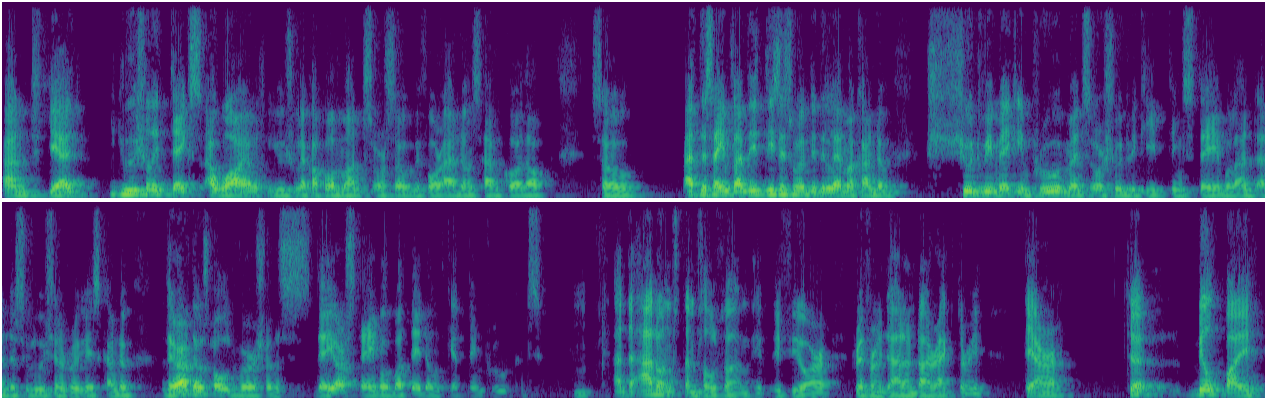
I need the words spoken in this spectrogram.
And yeah, usually it takes a while, usually a couple of months or so before add-ons have caught up. So at the same time, this is really the dilemma kind of should we make improvements or should we keep things stable? And, and the solution really is kind of there are those old versions, they are stable, but they don't get the improvements. Mm. And the add-ons themselves, um, if, if you are referring to add-on directory, they are built by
